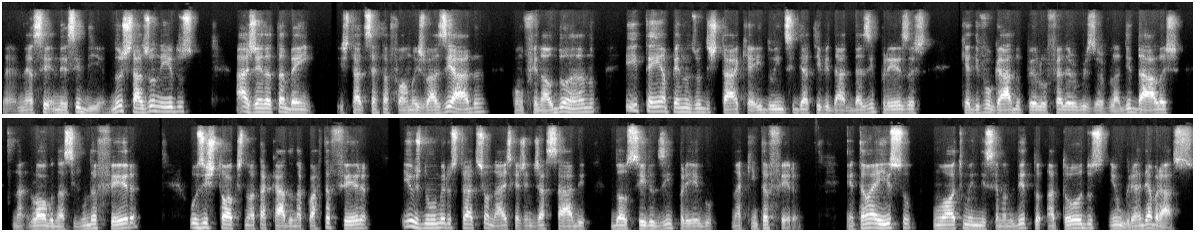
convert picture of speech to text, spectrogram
né, nesse, nesse dia. Nos Estados Unidos, a agenda também está, de certa forma, esvaziada com o final do ano e tem apenas o destaque aí do índice de atividade das empresas, que é divulgado pelo Federal Reserve lá de Dallas, na, logo na segunda-feira, os estoques no atacado na quarta-feira e os números tradicionais que a gente já sabe do auxílio-desemprego na quinta-feira. Então é isso, um ótimo início de semana a todos e um grande abraço.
